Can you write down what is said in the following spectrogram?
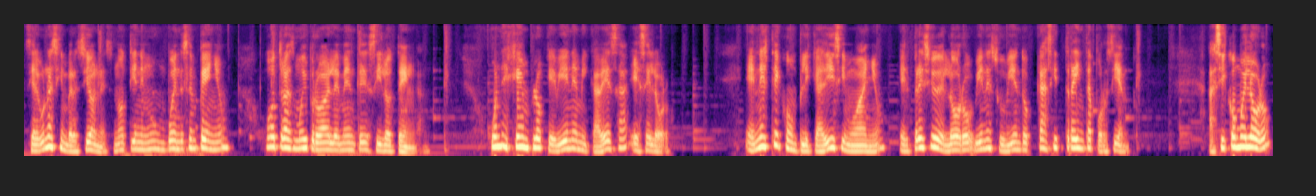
si algunas inversiones no tienen un buen desempeño, otras muy probablemente sí lo tengan. Un ejemplo que viene a mi cabeza es el oro. En este complicadísimo año, el precio del oro viene subiendo casi 30%. Así como el oro,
